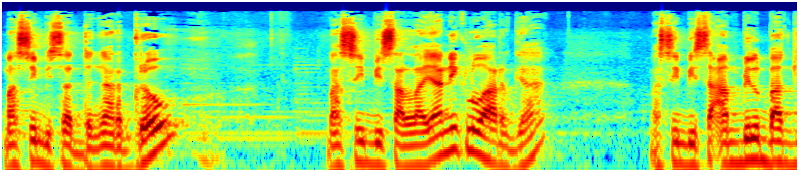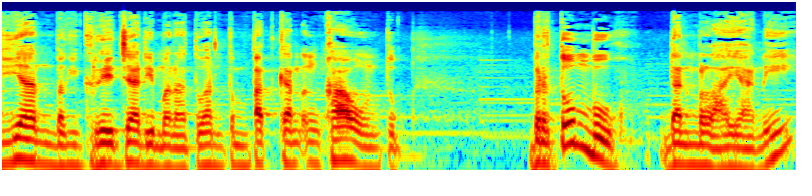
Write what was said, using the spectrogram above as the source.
masih bisa dengar grow, masih bisa layani keluarga, masih bisa ambil bagian bagi gereja di mana Tuhan tempatkan engkau untuk bertumbuh dan melayani,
